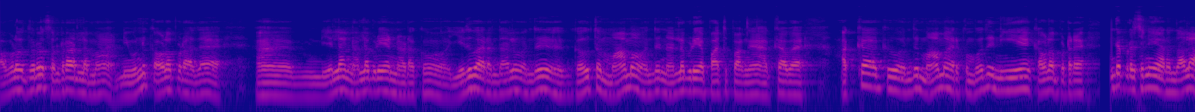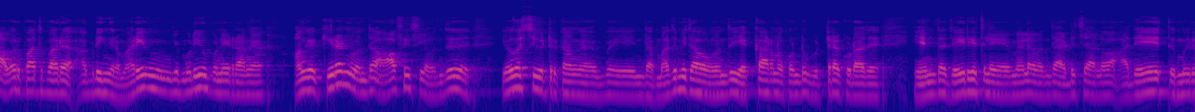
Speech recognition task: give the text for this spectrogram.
அவ்வளோ தூரம் சொல்கிறாள்லம்மா நீ ஒன்றும் கவலைப்படாத. எல்லாம் நல்லபடியாக நடக்கும். எதுவாக இருந்தாலும் வந்து கௌதம் மாமா வந்து நல்லபடியாக பார்த்துப்பாங்க அக்காவை. அக்காவுக்கு வந்து மாமா இருக்கும்போது நீ ஏன் கவலைப்படுற? எந்த பிரச்சனையாக இருந்தாலும் அவர் பார்த்துப்பாரு அப்படிங்கிற மாதிரி இங்கே முடிவு பண்ணிடுறாங்க. அங்கே கிரண் வந்து ஆஃபீஸில் வந்து யோசிச்சுக்கிட்டு இருக்காங்க. இந்த மதுமிதாவை வந்து எக்காரணம் கொண்டு விட்டுறக்கூடாது. எந்த தைரியத்தில் என் மேலே வந்து அடித்தாலோ அதே திமிர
